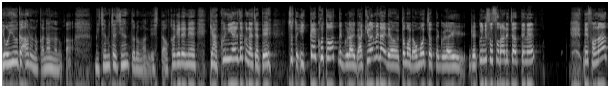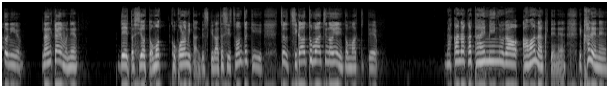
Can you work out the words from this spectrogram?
余裕があるのか何なのか、めちゃめちゃジェントルマンでした。おかげでね、逆にやりたくなっちゃって、ちょっと一回断ってぐらいで諦めないでよとまで思っちゃったぐらい、逆にそそられちゃってね。で、その後に、何回もね、デートしようと思っ、試みたんですけど、私、その時、ちょっと違う友達の家に泊まってて、なかなかタイミングが合わなくてね。で彼ね、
